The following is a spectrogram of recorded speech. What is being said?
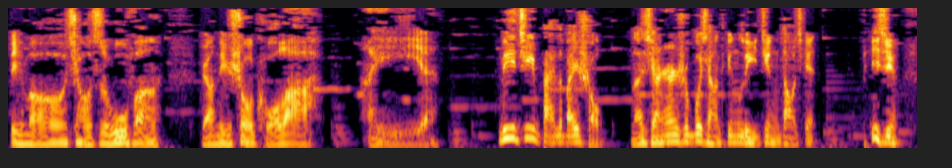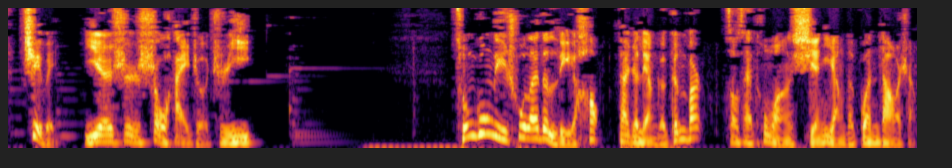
李某教子无方，让你受苦了。哎呀。”李记摆了摆手，那显然是不想听李靖道歉，毕竟这位也是受害者之一。从宫里出来的李浩带着两个跟班，走在通往咸阳的官道上，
